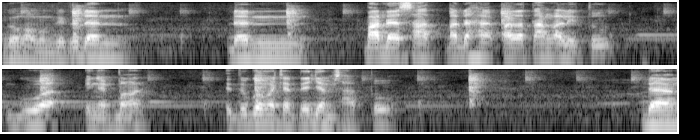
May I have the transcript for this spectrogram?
Gue ngomong gitu dan dan pada saat pada pada tanggal itu gue inget banget itu gue ngechatnya jam 1 dan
